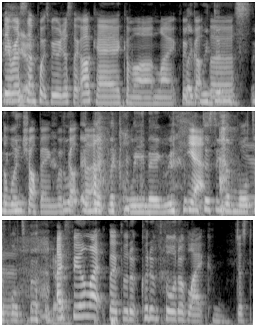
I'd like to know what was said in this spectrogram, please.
there are Yeah. some points where we were just like, okay, come on, like we've Like, got we the the wood need- chopping, we've got and the like the cleaning we Yeah. to see them multiple times Yeah. I feel like they thought it could have thought of like just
